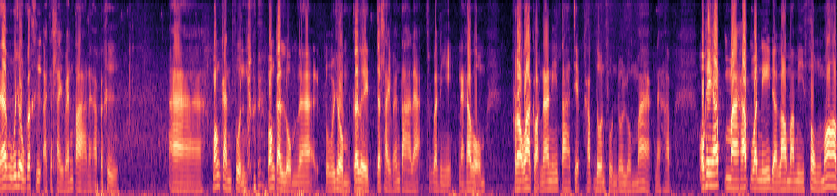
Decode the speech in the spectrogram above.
นะคุณผู้ชมก็คืออาจจะใส่แว่นตานะครับก็คืออ่าป้องกันฝุ่น ป้องกันลมนะฮะคุณผู้ชมก็เลยจะใส่แว่นตาแล้วทุกวันนี้นะครับผมเพราะว่าก่อนหน้านี้ตาเจ็บครับโดนฝุ่นโดนลมมากนะครับโอเคครับมาครับวันนี้เดี๋ยวเรามามีส่งมอบ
